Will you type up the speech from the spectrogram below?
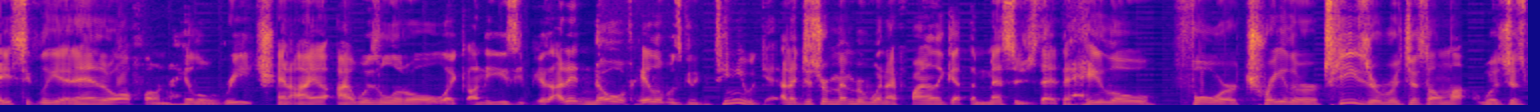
basically it ended off on Halo Reach, and I I was a little like uneasy because I didn't know if Halo was going to continue again. And I just remember when I finally got the message that the Halo 4 trailer teaser was just unlocked, was just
